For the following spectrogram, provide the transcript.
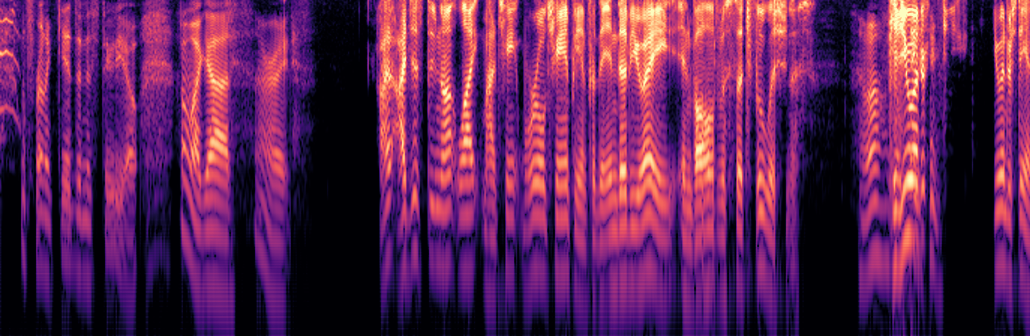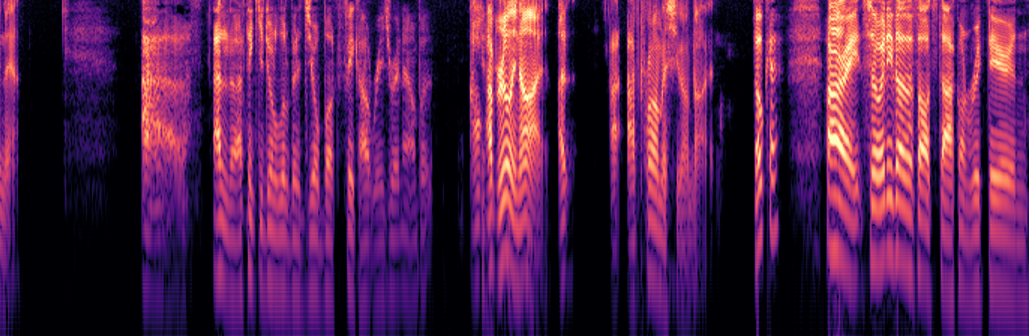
in front of kids in the studio. Oh my god! All right. I, I just do not like my cha- world champion for the NWA involved with such foolishness. Well, Can you under, you understand that? Uh, I don't know. I think you're doing a little bit of Joe Buck fake outrage right now, but I, I'm really not. I, I I promise you, I'm not. Okay. All right. So, any other thoughts, Doc, on Ric there? And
